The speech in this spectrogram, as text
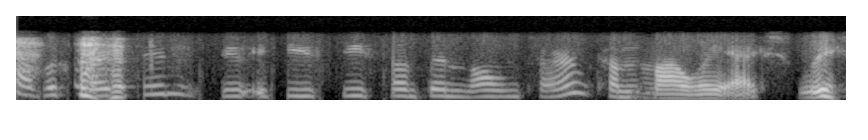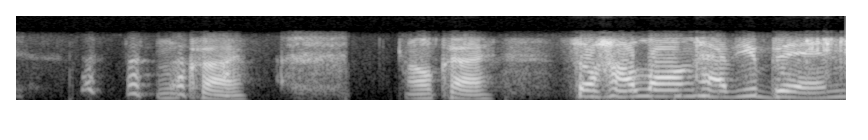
have a question. Do if you see something long term coming my way, actually. Okay. Okay. So how long have you been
